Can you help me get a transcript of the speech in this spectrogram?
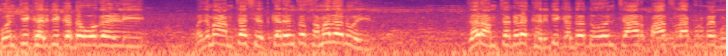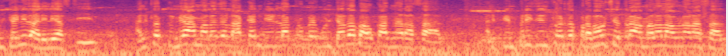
कोणती खरेदी खतं वगळली? म्हणजे मग आमच्या शेतकऱ्यांचं समाधान होईल. जर आमच्याकडे खरेदी खतं दोन चार पाच लाख रुपये गुंठ्यानी झालेली असतील आणि तर तुम्ही आम्हाला जर लाख आणि दीड लाख रुपये गुंठ्याचा भाव काढणार असाल आणि पिंपरी चिंचवडचं प्रभाव क्षेत्र आम्हाला लावणार असाल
